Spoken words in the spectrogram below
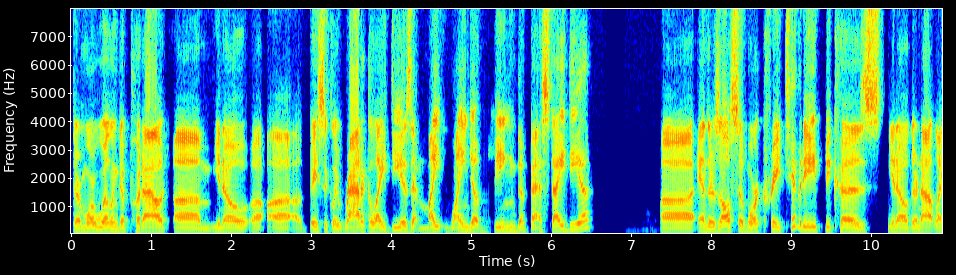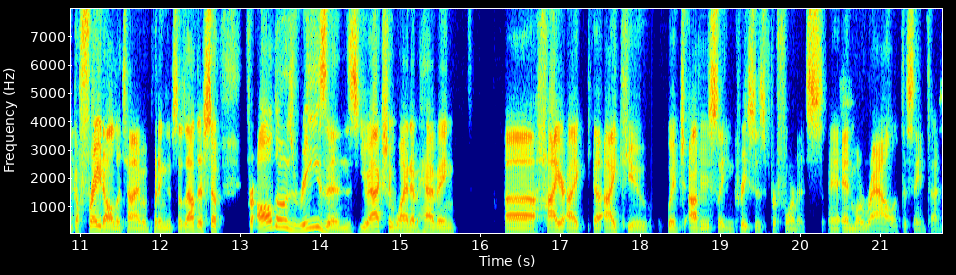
They're more willing to put out, um, you know, uh, uh, basically radical ideas that might wind up being the best idea. Uh, and there's also more creativity because you know they're not like afraid all the time of putting themselves out there. So for all those reasons, you actually wind up having a higher I, uh, IQ, which obviously increases performance and, and morale at the same time.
